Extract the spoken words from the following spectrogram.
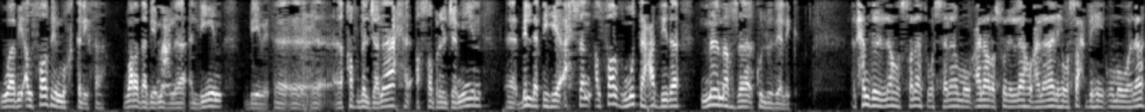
وبألفاظ مختلفة. ورد بمعنى اللين بقفض الجناح الصبر الجميل بالتي هي أحسن ألفاظ متعددة ما مغزى كل ذلك. الحمد لله والصلاة والسلام على رسول الله وعلى آله وصحبه ومن والاه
